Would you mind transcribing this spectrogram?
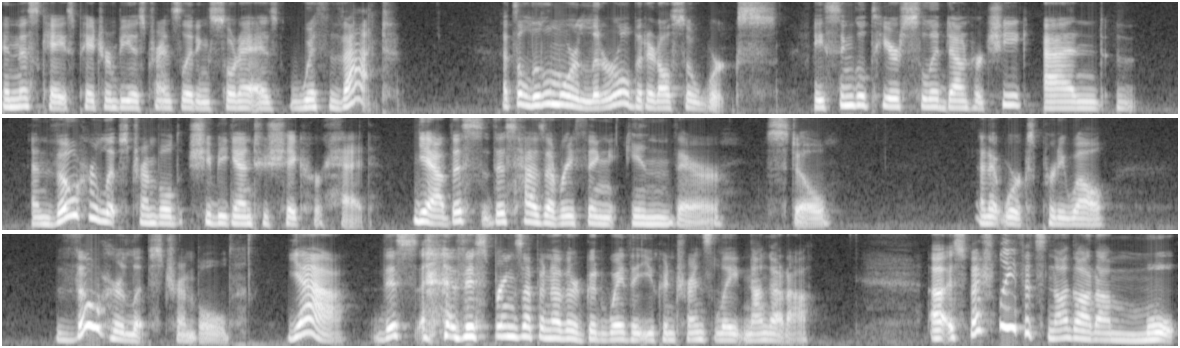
in this case, Patron B is translating sore as with that. That's a little more literal, but it also works. A single tear slid down her cheek, and and though her lips trembled, she began to shake her head. Yeah, this this has everything in there still. And it works pretty well. though her lips trembled. Yeah, this this brings up another good way that you can translate nagara, uh, especially if it's nagara mo.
